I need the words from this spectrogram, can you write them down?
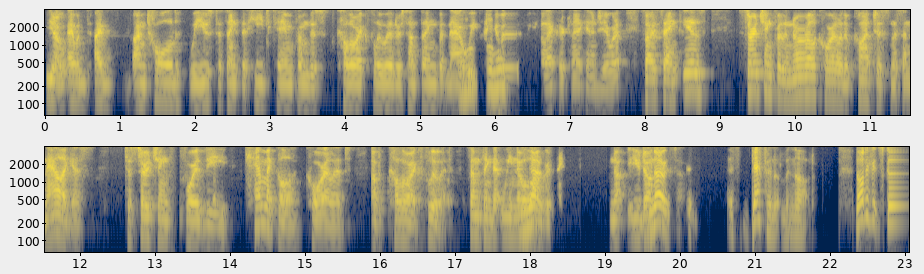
you know, I would I I'm told we used to think that heat came from this caloric fluid or something, but now mm-hmm. we think of it molecular kinetic energy or whatever. So I was saying, is searching for the neural correlate of consciousness analogous to searching for the chemical correlate of caloric fluid, something that we no, no. longer think. No, you don't no, so. It's definitely not. Not if it's good.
